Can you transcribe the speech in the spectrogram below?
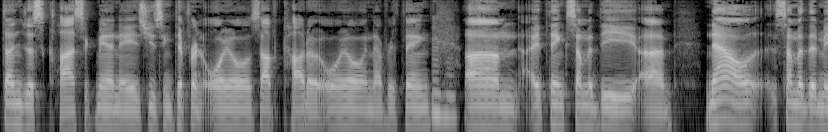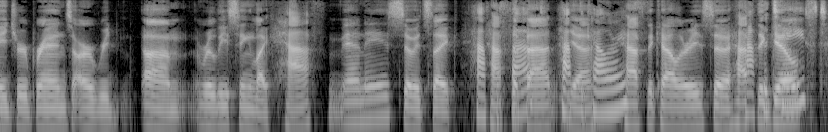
done just classic mayonnaise using different oils avocado oil and everything Mm-hmm. um i think some of the um now some of the major brands are re- um, releasing like half mayonnaise, so it's like Half the the fat, fat, half the calories? half the calories, so half, Half the guilt, taste?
